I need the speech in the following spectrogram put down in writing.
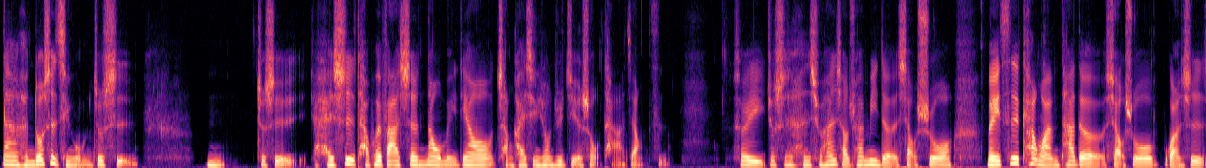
但很多事情我们就是，嗯，就是还是它会发生，那我们一定要敞开心胸去接受它，这样子。所以就是很喜欢小川蜜的小说，每一次看完他的小说，不管是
